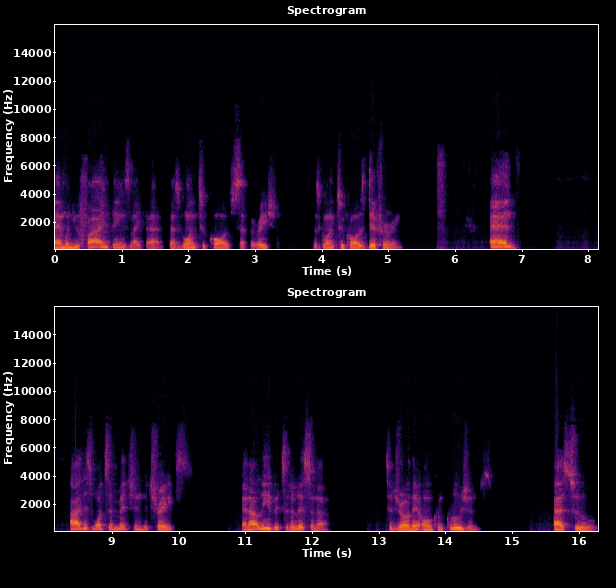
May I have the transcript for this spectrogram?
And when you find things like that, that's going to cause separation, it's going to cause differing. And I just want to mention the traits, and I'll leave it to the listener to draw their own conclusions as to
